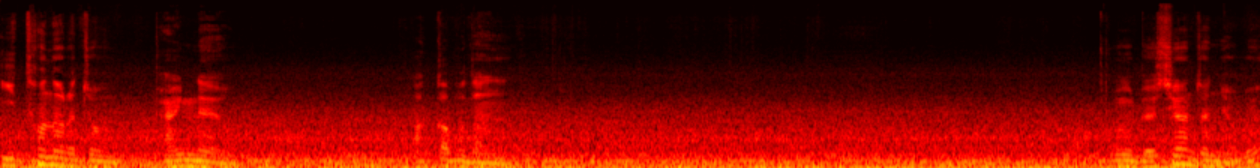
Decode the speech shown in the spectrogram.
이 터널은 좀 밝네요 아까보다는 오늘 몇 시간 잤냐고요?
